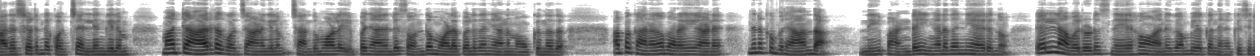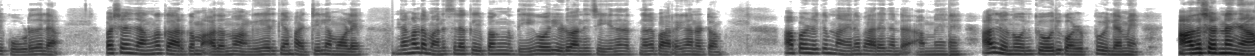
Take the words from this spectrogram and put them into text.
ആദർശേട്ടന്റെ കൊച്ചല്ലെങ്കിലും മറ്റാരുടെ കൊച്ചാണെങ്കിലും ചന്തുമോളെ ഇപ്പം ഞാൻ എന്റെ സ്വന്തം മോളെ പോലെ തന്നെയാണ് നോക്കുന്നത്. അപ്പോൾ കനക പറയുകയാണ് നിനക്ക് ഭ്രാന്ത. നീ പണ്ടേ ഇങ്ങനെ തന്നെയായിരുന്നു. എല്ലാവരോടും സ്നേഹവും അനുകമ്പയൊക്കെ നിനക്ക് ഇച്ചിരി കൂടുതലാണ് പക്ഷേ ഞങ്ങൾക്കാർക്കും അതൊന്നും അംഗീകരിക്കാൻ പറ്റില്ല മോളെ. ഞങ്ങളുടെ മനസ്സിലൊക്കെ ഇപ്പം തീ കോരി ഇടുവാന്ന് നീ ചെയ്യുന്നതെന്നൊക്കെ ഇങ്ങനെ പറയാൻ കേട്ടോ. അപ്പോഴേക്കും നയന പറയുന്നുണ്ട് അമ്മേ അതിലൊന്നും എനിക്ക് ഒരു കുഴപ്പമില്ല അമ്മേ. ആദർശേട്ടനെ ഞാൻ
